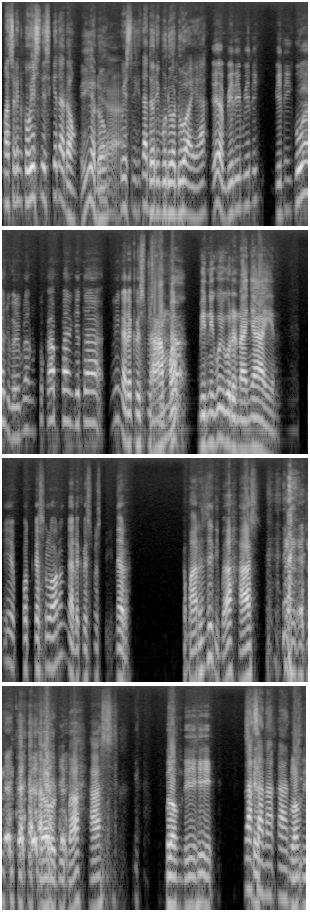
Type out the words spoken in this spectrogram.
masukin ke wishlist kita dong? Iya dong. Ya, wishlist kita 2022 ya ya? Bini bini bini gue juga bilang tuh kapan kita? Ini nggak ada Christmas dinner. Sama bini gue juga udah nanyain. Iya podcast lu orang nggak ada Christmas dinner. Kemarin sih dibahas. Baru dibahas. Belum di laksanakan. belum di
